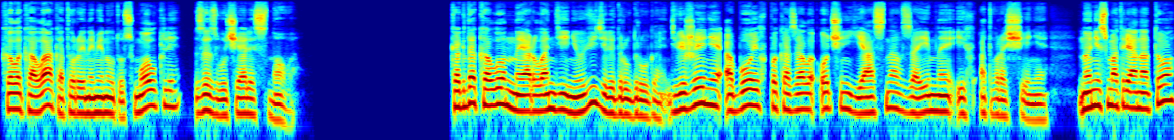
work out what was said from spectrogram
колокола, которые на минуту смолкли, зазвучали снова. Когда колонны и Орландини увидели друг друга, движение обоих показало очень ясно взаимное их отвращение, но, несмотря на то,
